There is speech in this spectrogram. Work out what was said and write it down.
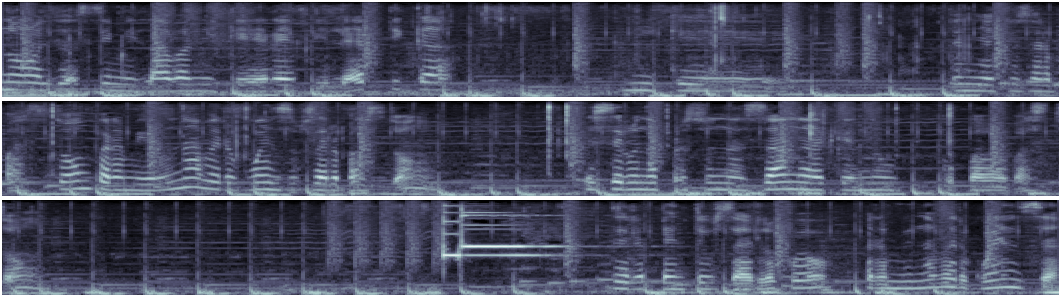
no asimilaba ni que era epiléptica, ni que tenía que usar bastón. Para mí era una vergüenza usar bastón. De ser una persona sana que no ocupaba bastón. De repente usarlo fue para mí una vergüenza.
